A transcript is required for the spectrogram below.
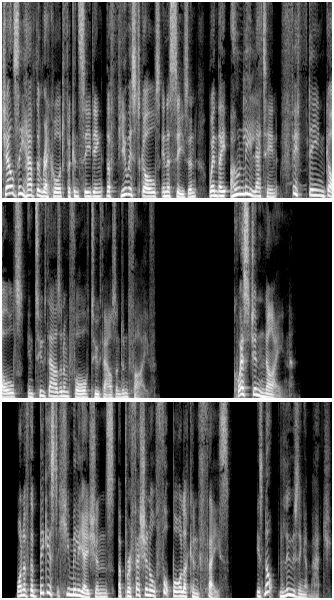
Chelsea have the record for conceding the fewest goals in a season when they only let in 15 goals in 2004 2005. Question 9. One of the biggest humiliations a professional footballer can face is not losing a match.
